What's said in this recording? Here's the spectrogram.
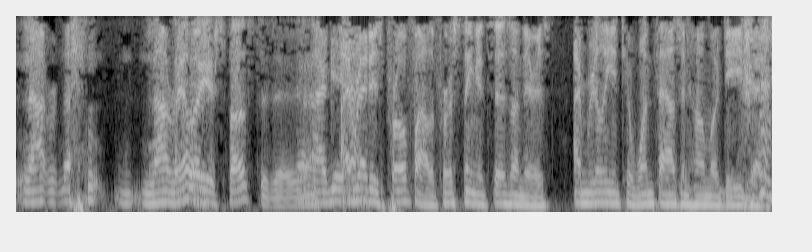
Not. Not That's what really. you're supposed to do. Yeah. I, I read his profile. The first thing it says on there is, "I'm really into 1,000 homo DJs."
